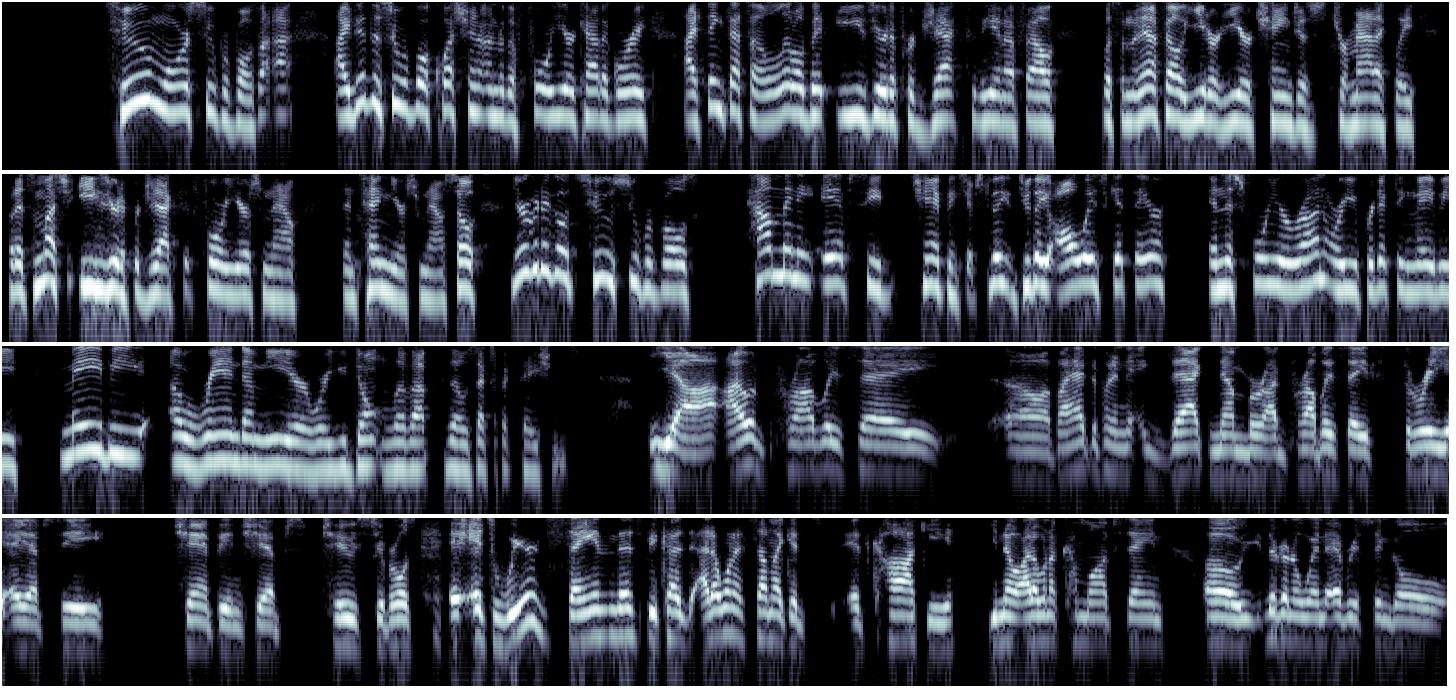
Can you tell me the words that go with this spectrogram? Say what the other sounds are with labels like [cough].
two more Super Bowls. I, I did the Super Bowl question under the four year category. I think that's a little bit easier to project the NFL. Listen, the NFL year to year changes dramatically, but it's much easier to project four years from now than 10 years from now. So you're going to go two Super Bowls. How many AFC championships? Do they, do they always get there in this four year run, or are you predicting maybe maybe a random year where you don't live up to those expectations? Yeah, I would probably say oh, if I had to put an exact number, I'd probably say three AFC championships, two Super Bowls. It, it's weird saying this because I don't want to sound like it's it's cocky. You know, I don't want to come off saying, "Oh, they're going to win every single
